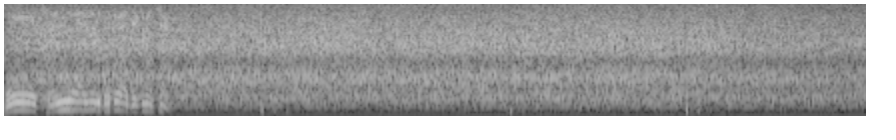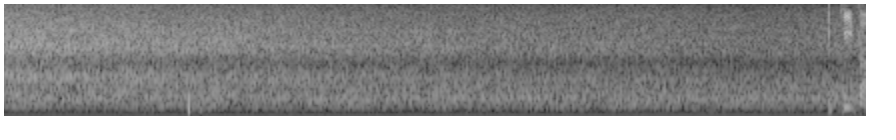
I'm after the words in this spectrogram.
もう点を挙げることはできません。キーパー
